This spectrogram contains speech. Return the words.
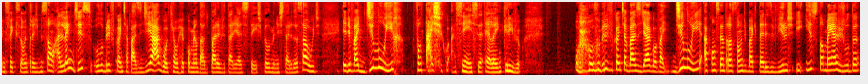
infecção e transmissão, além disso, o lubrificante à base de água, que é o recomendado para evitar ISTs pelo Ministério da Saúde, ele vai diluir fantástico. A ciência, ela é incrível. O, lubrificante à base de água vai diluir a concentração de bactérias e vírus e isso também ajuda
